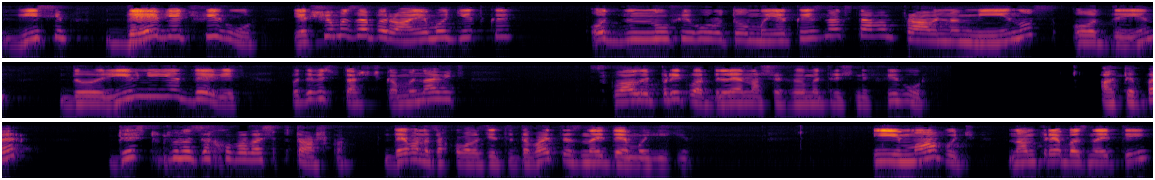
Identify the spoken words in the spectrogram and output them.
8, 9 фігур. Якщо ми забираємо, дітки, одну фігуру, то ми який знак ставимо? Правильно, мінус 1 дорівнює 9. Подивись, пташечка, ми навіть склали приклад для наших геометричних фігур. А тепер десь тут у нас заховалась пташка. Де вона заховалась, діти? Давайте знайдемо її. І, мабуть, нам треба знайти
